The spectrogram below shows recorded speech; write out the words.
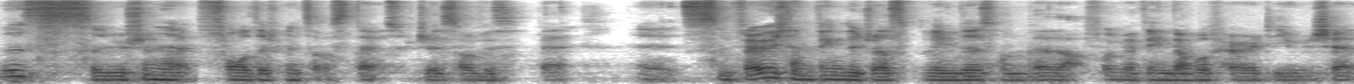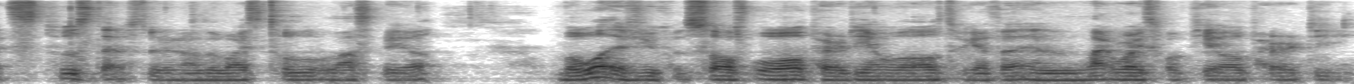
this solution had four different sub steps, which is obviously bad. It's very tempting to just blame this on bad luck for getting double parity, which adds two steps to an otherwise total last layer. But what if you could solve OLL parity and OLL together and likewise for PLL parity?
